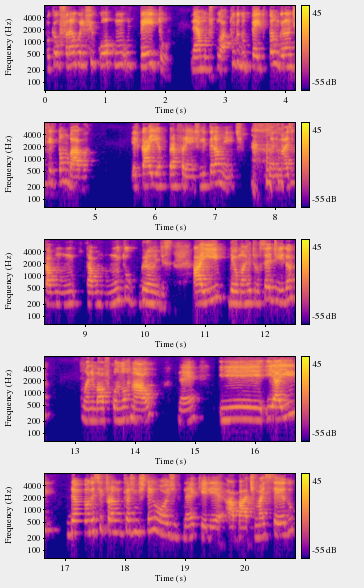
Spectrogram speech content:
Porque o frango ele ficou com um peito, né, a musculatura do peito tão grande que ele tombava. ele caía para frente, literalmente. Os animais ficavam muito, estavam muito grandes. Aí deu uma retrocedida, o animal ficou normal, né? E, e aí deu nesse frango que a gente tem hoje, né? Que ele abate mais cedo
